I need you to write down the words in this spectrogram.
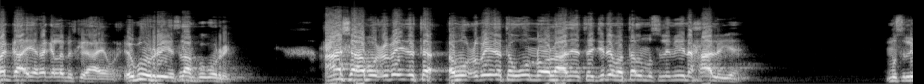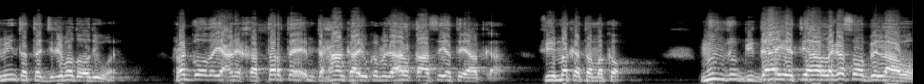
raggaa iyo ragga la midkay ahaayeen ugu horreeye islaamka ugu horreeye caasha abu cubaydata abuu cubaydata wuu noolaaday tajribata almuslimiina xaalu yahay. Muslimiinta tajribadoodii waay. Raggooda yacni khatarta ee imtixaanka ayuu ka mid ahay alqaasiyata ee adka ah fii makata mako mundu bidaayatihaa laga soo bilaabo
